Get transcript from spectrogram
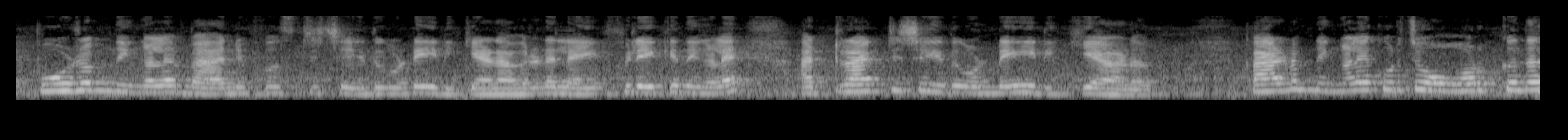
എപ്പോഴും നിങ്ങളെ മാനിഫെസ്റ്റ് ചെയ്തുകൊണ്ടേ ഇരിക്കുകയാണ് അവരുടെ ലൈഫിലേക്ക് നിങ്ങളെ അട്രാക്റ്റ് ചെയ്തുകൊണ്ടേ ഇരിക്കുകയാണ് കാരണം നിങ്ങളെക്കുറിച്ച് ഓർക്കുന്ന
